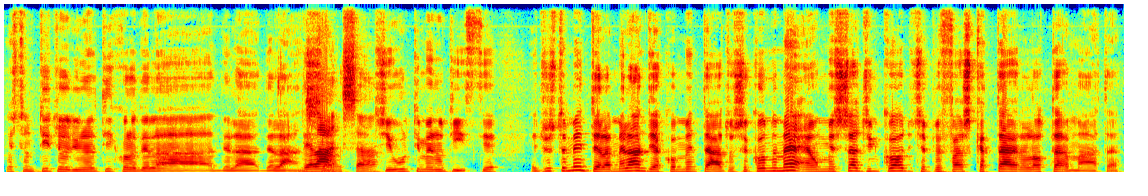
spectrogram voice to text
Questo è un titolo di un articolo della, della, dell'ANSA. Dell'ANSA? Sì, ultime notizie. E giustamente la Melandi ha commentato: Secondo me è un messaggio in codice per far scattare la lotta armata.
